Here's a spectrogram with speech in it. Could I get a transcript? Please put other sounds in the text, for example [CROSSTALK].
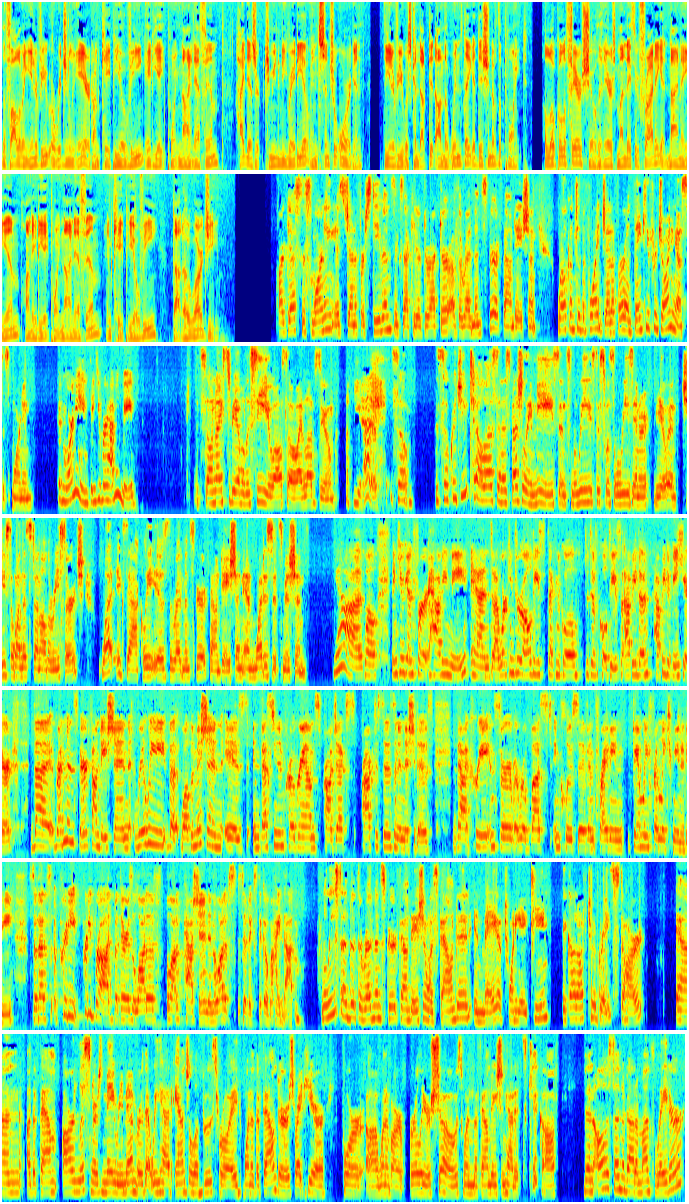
The following interview originally aired on KPOV 88.9 FM, High Desert Community Radio in Central Oregon. The interview was conducted on the Wednesday edition of The Point, a local affairs show that airs Monday through Friday at 9 a.m. on 88.9 FM and KPOV.org. Our guest this morning is Jennifer Stephens, Executive Director of the Redmond Spirit Foundation. Welcome to The Point, Jennifer, and thank you for joining us this morning. Good morning. Thank you for having me. It's so nice to be able to see you also. I love Zoom. Yes. [LAUGHS] so, so could you tell us, and especially me, since Louise, this was Louise's interview and she's the one that's done all the research, what exactly is the Redmond Spirit Foundation and what is its mission? Yeah, well, thank you again for having me and uh, working through all these technical difficulties. Happy to happy to be here. The Redmond Spirit Foundation really the well the mission is investing in programs, projects, practices and initiatives that create and serve a robust, inclusive and thriving family-friendly community. So that's a pretty pretty broad, but there is a lot of a lot of passion and a lot of specifics that go behind that. Louise said that the Redmond Spirit Foundation was founded in May of 2018. It got off to a great start. And uh, the fam, our listeners may remember that we had Angela Boothroyd, one of the founders, right here for uh, one of our earlier shows when the foundation had its kickoff. Then all of a sudden, about a month later,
